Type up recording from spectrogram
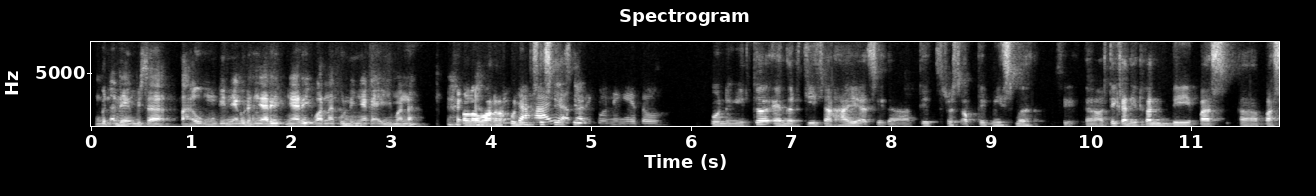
mungkin ada yang bisa tahu mungkin yang udah nyari nyari warna kuningnya kayak gimana? Kalau warna kuning sih, sih, cahaya sih. kali kuning itu. kuning itu energi cahaya sih dan arti terus optimisme sih. Dan arti kan itu kan di pas eh, pas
